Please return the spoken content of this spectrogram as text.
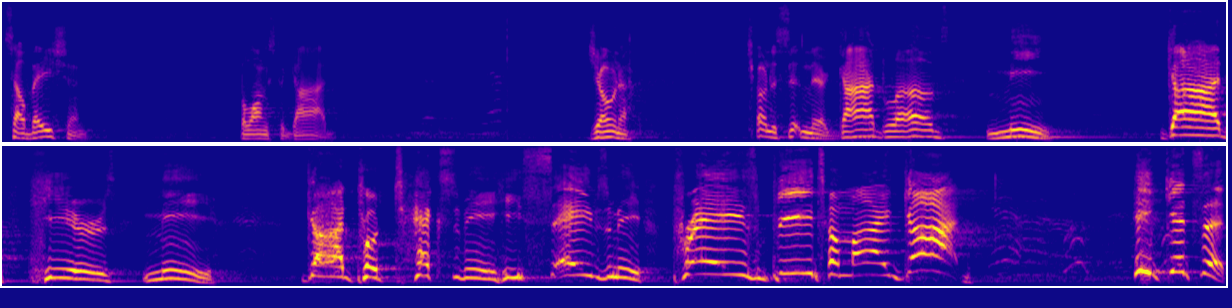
Salvation belongs to God. Jonah. Jonah's sitting there. God loves me. God hears me. God protects me. He saves me. Praise be to my God. He gets it.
